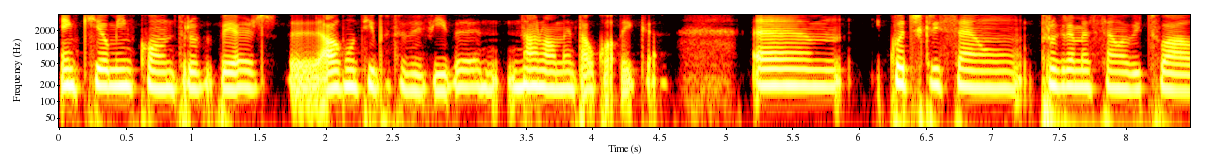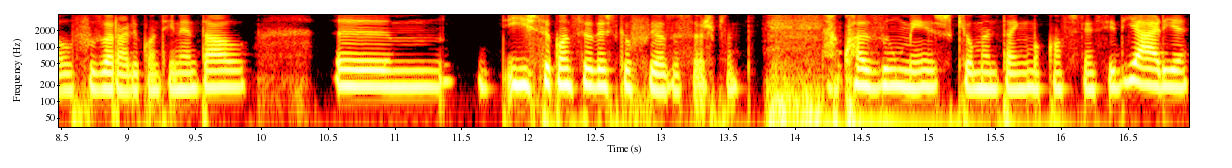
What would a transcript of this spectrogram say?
em que eu me encontro a beber uh, algum tipo de bebida, normalmente alcoólica. Um, com a descrição programação habitual, fuso horário continental. Um, e isto aconteceu desde que eu fui aos Açores, portanto, há quase um mês que eu mantenho uma consistência diária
